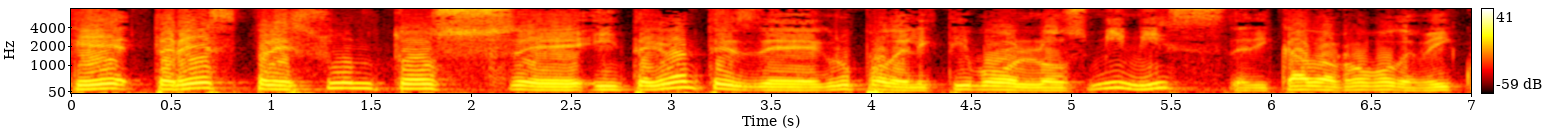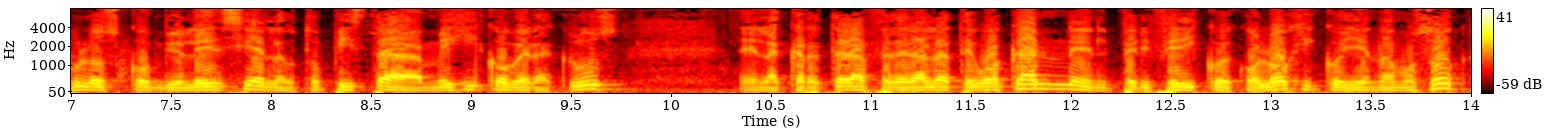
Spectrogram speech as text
que tres presuntos eh, integrantes del grupo delictivo Los Minis, dedicado al robo de vehículos con violencia en la autopista México-Veracruz, en la carretera federal a Tehuacán, en el periférico ecológico y en Amozoc,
